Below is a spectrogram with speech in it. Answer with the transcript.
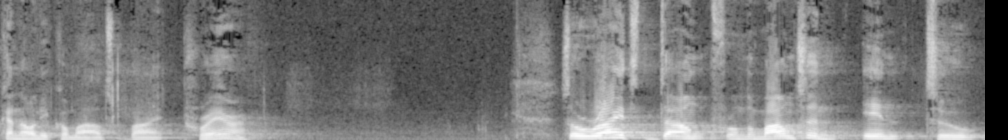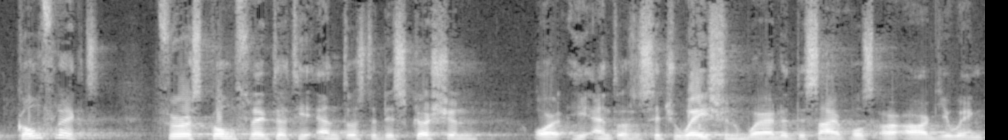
can only come out by prayer. So, right down from the mountain into conflict. First, conflict that he enters the discussion, or he enters a situation where the disciples are arguing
